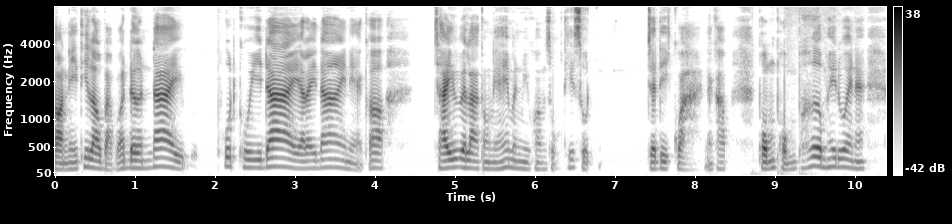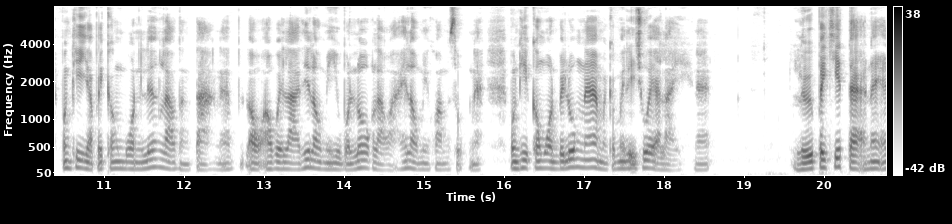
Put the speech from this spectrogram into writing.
ตอนนี้ที่เราแบบว่าเดินได้พูดคุยได้อะไรได้เนี่ยก็ใช้เวลาตรงนี้ให้มันมีความสุขที่สุดจะดีกว่านะครับ ผมผมเพิ่มให้ด้วยนะ บางทีอย่าไปกังวลเรื่องราวต่างๆนะเราเอาเวลาที่เรามีอยู่บนโลกเราอะให้เรามีความสุขนะ บางทีกังวลไปล่วงหน้ามันก็ไม่ได้ช่วยอะไรนะ หรือไปคิดแต่ในอ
